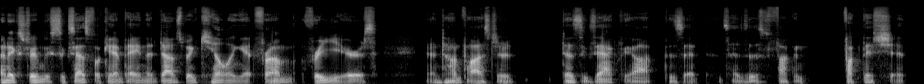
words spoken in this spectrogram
an extremely successful campaign that Dove's been killing it from for years. And Dawn Foster does exactly opposite and says this fucking fuck this shit.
